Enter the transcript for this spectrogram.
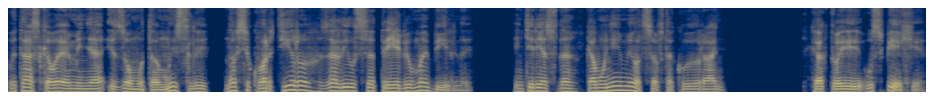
Вытаскивая меня из омута мыслей, на всю квартиру залился трелью мобильный. Интересно, кому не имется в такую рань? Как твои успехи?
